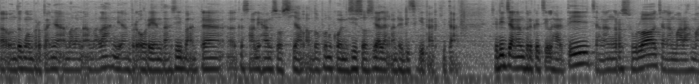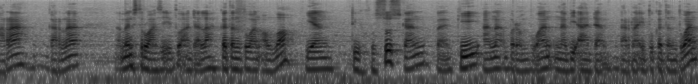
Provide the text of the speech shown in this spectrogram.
uh, untuk memperbanyak amalan-amalan yang berorientasi pada uh, kesalihan sosial ataupun kondisi sosial yang ada di sekitar kita. Jadi jangan berkecil hati, jangan ngeresulo, jangan marah-marah karena menstruasi itu adalah ketentuan Allah yang dikhususkan bagi anak perempuan Nabi Adam. Karena itu ketentuan,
